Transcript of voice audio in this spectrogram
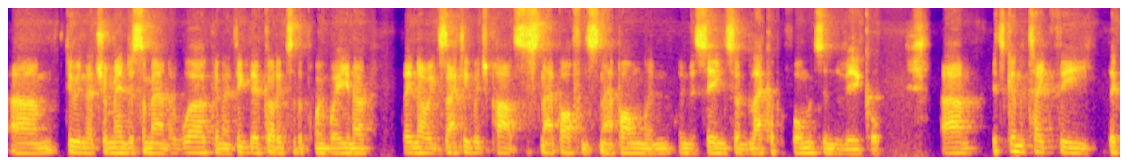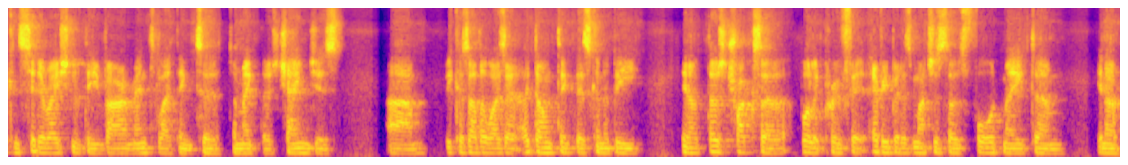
um, doing that tremendous amount of work. And I think they've got it to the point where, you know, they know exactly which parts to snap off and snap on when, when they're seeing some lack of performance in the vehicle. Um, it's going to take the, the consideration of the environmental, I think, to, to make those changes. Um, because otherwise, I, I don't think there's going to be, you know, those trucks are bulletproof every bit as much as those Ford made, um, you know,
